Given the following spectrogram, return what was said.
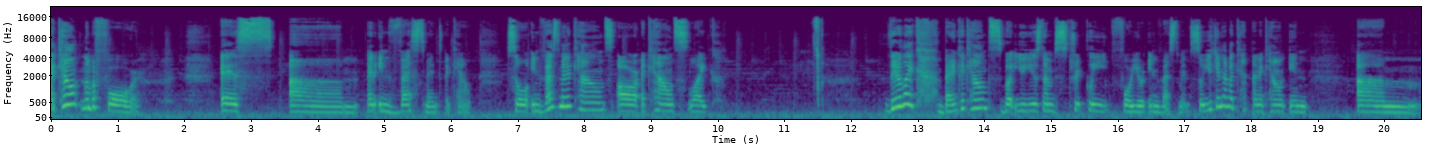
Account number four is um, an investment account. So investment accounts are accounts like they're like bank accounts, but you use them strictly for your investments. So you can have a, an account in um,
